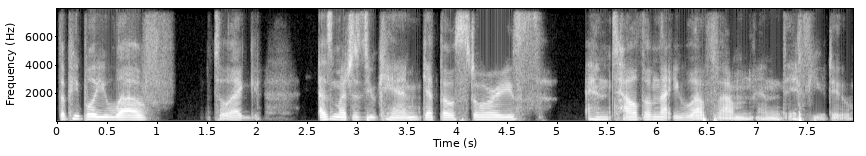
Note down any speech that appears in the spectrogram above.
the people you love to like as much as you can get those stories and tell them that you love them and if you do.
